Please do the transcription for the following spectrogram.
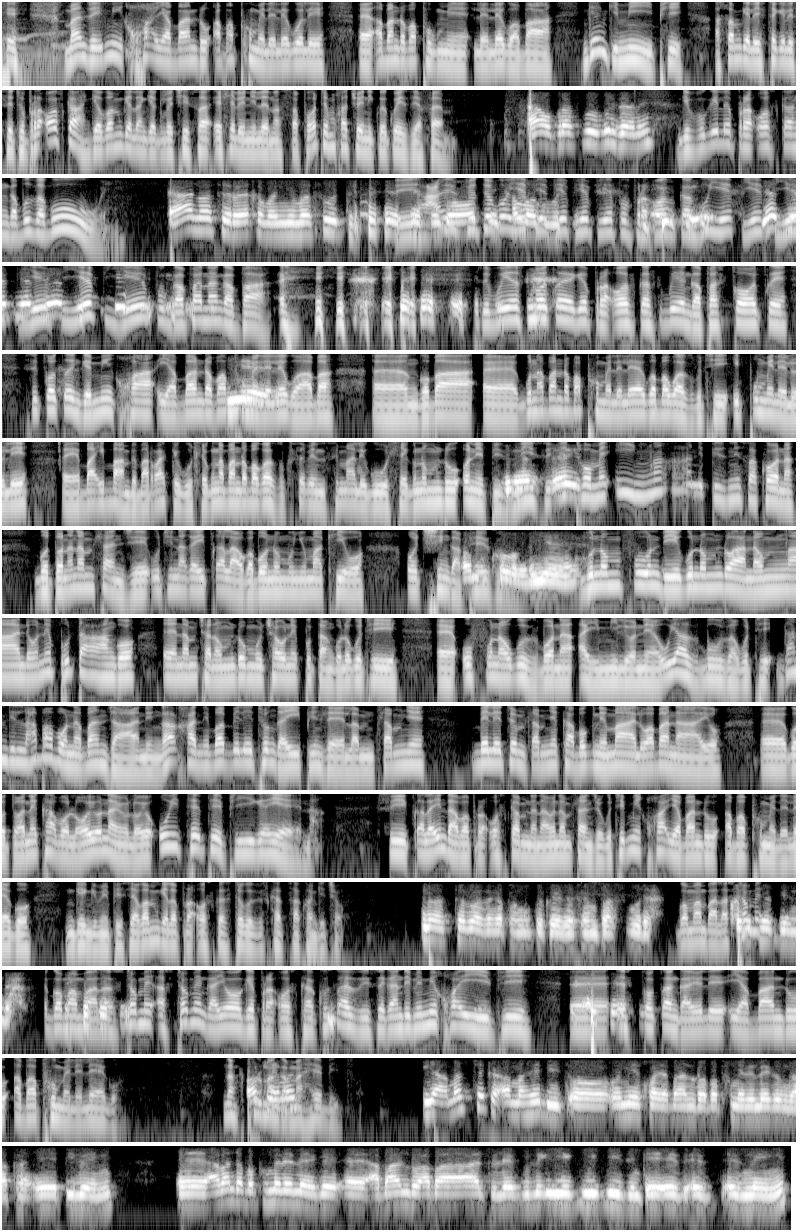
manje imikhwa yabantu abaphumelele kole eh, abantu abaphumelele kwaba ngengimiphi? Asamukele isithekeli sethu. Bra oscar ngiyakwamukela ngiyakulotshisa ehlelweni lena. Support emhatshweni f m. Hawu Brasbu kunjani? ngivukile bra oscar ngabuza kuwe Ya no sirehe manyuma futhi. Eh, hayi siphethe bo yep yep yep yep yep bra oscar ku yep yep yep yep yep yep ngapha nangapha sibuye sicoce-ke bra oscar sibuye ngapha sicoce sicoce ngemikhwa yabantu abaphumelele kwaba eh ngoba eh kunabantu abaphumeleleko abakwazi ukuthi impumelelo le eh bayibambe barage kuhle. Kunabantu abakwazi ukusebenzisa imali kuhle. Kunomuntu onebhizinisi Yeah, hey. ethome incane ibhizinisi akhona kodwana namhlanje uthi nakayicalayo kwabona omunye umakhiwo otshinga phezulu. Omkhulu yeah. kunomfundi kunomntwana omncane onebhudango. Eh namtshana umuntu omutsha onebhudango lokuthi eh ufuna ukuzibona ayimillionaire uyazibuza ukuthi kanti laba bona banjani? Ngakhani babelethwe ngayiphi indlela? Mhlawumnye belethwe mhlawumnye ekhabo kunemali wabanayo eh kodwana ekhabo loyo nayo loyo uyithethe phi-ke yena? Sicala indaba bra oscar mina nawe namhlanje ukuthi imikhwa yabantu abaphumeleleko ngengimiphi siyakwamukela bra oscar sithokoze isikhathi sakho angitsho No sithokoze ngapha ngubhekwezi FM kwamambala sithome Khona kwamambala sithome asithome ngayo-ke bra oscar kusazise kanti mimikhwa yiphi eh esicoca ngayo le yabantu abaphumeleleko? Nasikhuluma Okay, ngama-habits. Yeah, masitheka ama habits or imikhwa yabantu abaphumeleleko ngapha empilweni. Eh abantu abaphumeleleke eh abantu abadlule kule- izinto ezi- ezi- eziningi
